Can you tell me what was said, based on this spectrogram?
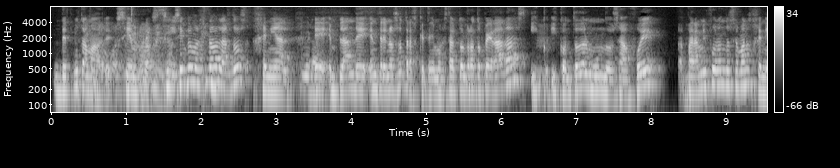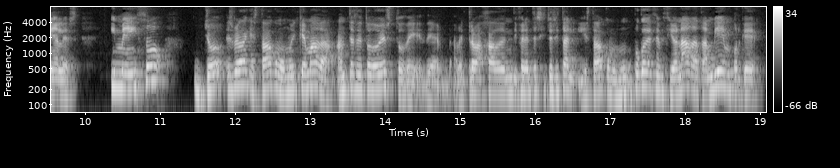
de puta madre, siempre. Siempre hemos estado las dos genial. Eh, en plan de entre nosotras, que tenemos que estar todo el rato pegadas y, Mm. y con todo el mundo. O sea, fue, para mí fueron dos semanas geniales. Y me hizo, yo es verdad que estaba como muy quemada antes de todo esto, de, de haber trabajado en diferentes sitios y tal, y estaba como un poco decepcionada también porque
